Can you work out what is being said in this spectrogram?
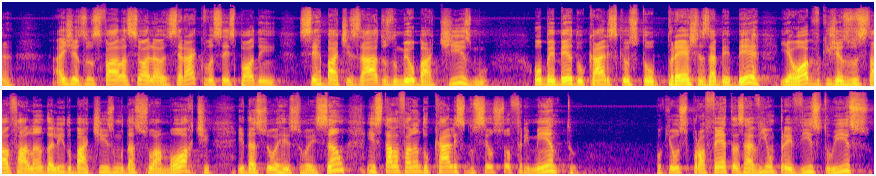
Aí Jesus fala assim: Olha, será que vocês podem ser batizados no meu batismo? Ou beber do cálice que eu estou prestes a beber? E é óbvio que Jesus estava falando ali do batismo da sua morte e da sua ressurreição, e estava falando do cálice do seu sofrimento, porque os profetas haviam previsto isso,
